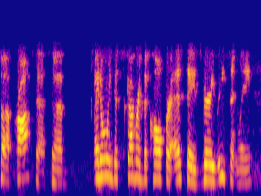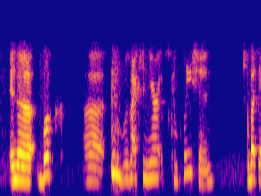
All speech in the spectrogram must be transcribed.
uh, process. Uh, I'd only discovered the call for essays very recently, and the book uh, was actually near its completion, but the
